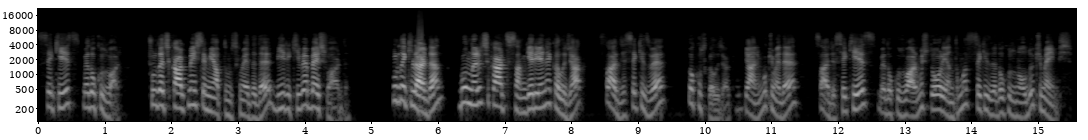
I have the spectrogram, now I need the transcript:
8 ve 9 var. Şurada çıkartma işlemi yaptığımız kümede de 1, 2 ve 5 vardı. Buradakilerden bunları çıkartırsam geriye ne kalacak? Sadece 8 ve 9 kalacak. Yani bu kümede sadece 8 ve 9 varmış. Doğru yanıtımız 8 ve 9'un olduğu kümeymiş.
